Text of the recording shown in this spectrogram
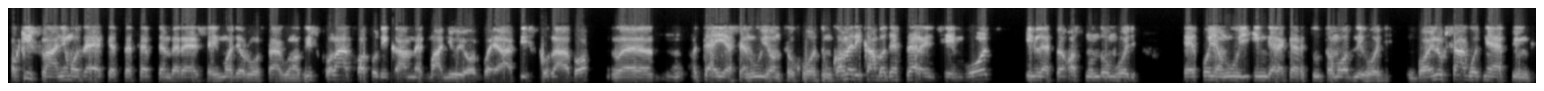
a kislányom az elkezdte szeptember 1-én Magyarországon az iskolát, 6-án meg már New Yorkba járt iskolába, e, teljesen újoncok voltunk. Amerikában, de szerencsém volt, illetve azt mondom, hogy olyan új ingereket tudtam adni, hogy bajnokságot nyertünk,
